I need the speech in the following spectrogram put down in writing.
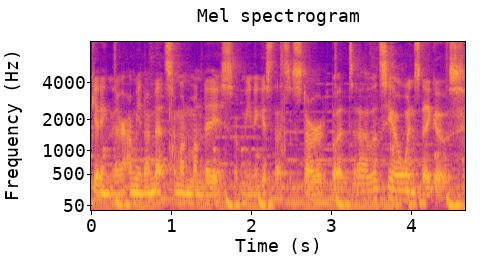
getting there. I mean, I met someone Monday, so I mean, I guess that's a start. But uh, let's see how Wednesday goes.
